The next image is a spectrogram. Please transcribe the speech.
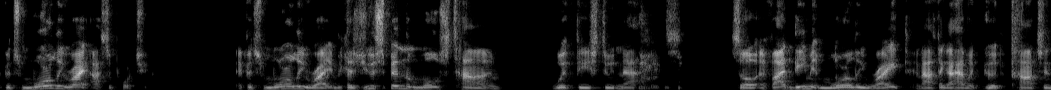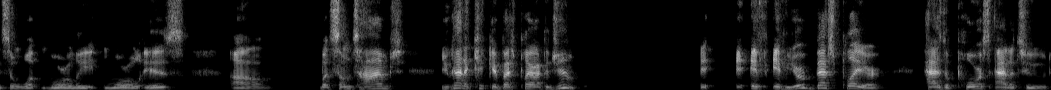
if it's morally right, I support you. If it's morally right, because you spend the most time with these student athletes. So if I deem it morally right, and I think I have a good conscience of what morally moral is, um, but sometimes you got to kick your best player out the gym. If if your best player has the poorest attitude,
